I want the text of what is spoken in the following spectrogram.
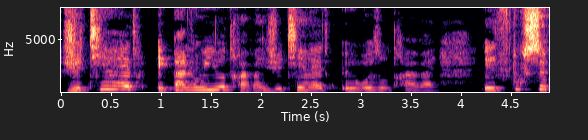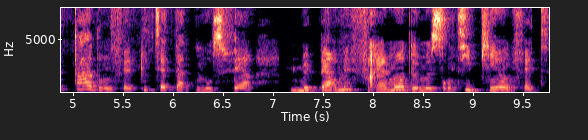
je tiens à être épanouie au travail, je tiens à être heureuse au travail. Et tout ce cadre en fait, toute cette atmosphère me permet vraiment de me sentir bien en fait.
